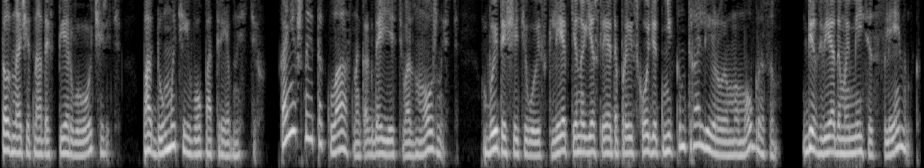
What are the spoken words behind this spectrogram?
то значит надо в первую очередь подумать о его потребностях. Конечно, это классно, когда есть возможность вытащить его из клетки, но если это происходит неконтролируемым образом, без ведома миссис Флеминг,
